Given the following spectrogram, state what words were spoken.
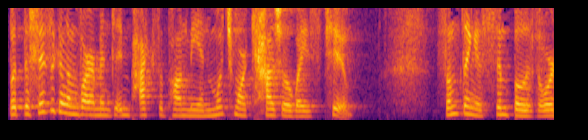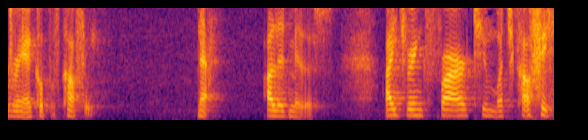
But the physical environment impacts upon me in much more casual ways too. Something as simple as ordering a cup of coffee. Now, I'll admit it. I drink far too much coffee.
